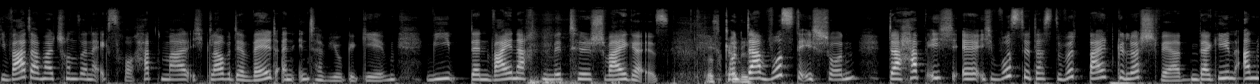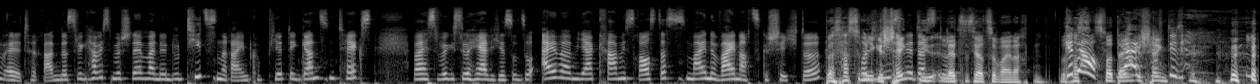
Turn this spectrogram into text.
die war damals schon seine Ex-Frau, hat mal, ich glaube, der Welt ein Interview gegeben, wie denn Weihnachten mit Till Schweiger ist. Das Und ich. da wusste ich schon, da hab ich, äh, ich wusste, das wird bald gelöscht werden. Da gehen Anwälte ran. Deswegen habe ich mir schnell meine Notizen reinkopiert, den ganzen Text, weil es wirklich so herrlich ist. Und so einmal im Jahr kram ich's raus. Das ist meine Weihnachtsgeschichte. Das hast du mir geschenkt mir die, letztes Jahr zu Weihnachten. Das, Genau, hast, das war dein ja, ich Geschenk.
